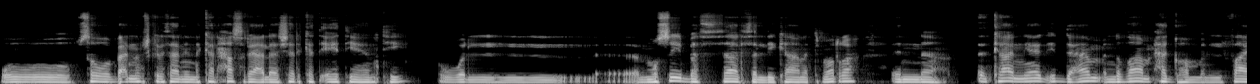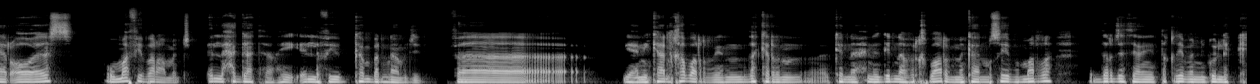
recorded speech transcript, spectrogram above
وسوى بعدنا مشكلة ثانية إنه كان حصري على شركة اي تي ان تي والمصيبه الثالثة اللي كانت مرة إنه كان يدعم النظام حقهم ال Fire OS وما في برامج إلا حقتها هي إلا في كم برنامج. ف يعني كان خبر يعني ذكر إن كنا إحنا قلنا في الأخبار إنه كان مصيبة مرة لدرجة يعني تقريبا يقول لك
